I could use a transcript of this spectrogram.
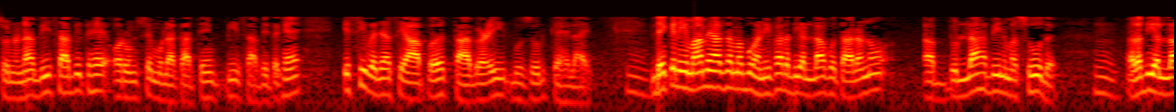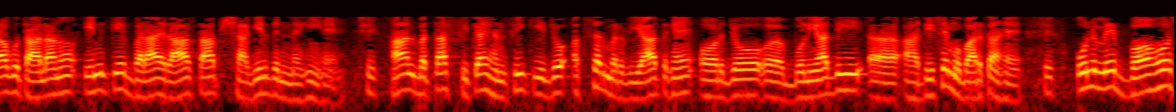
سننا بھی ثابت ہے اور ان سے ملاقاتیں بھی ثابت ہیں۔ اسی وجہ سے آپ تابعی بزرگ کہلائے۔ لیکن امام اعظم ابو حنیفہ رضی اللہ تعالیٰ عبداللہ بن مسعود رضی اللہ تعالیٰ ان کے برائے راست آپ شاگرد نہیں ہیں۔ ہاں البتہ فقہ حنفی کی جو اکثر مرویات ہیں اور جو بنیادی احادیث مبارکہ ہیں ان میں بہت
